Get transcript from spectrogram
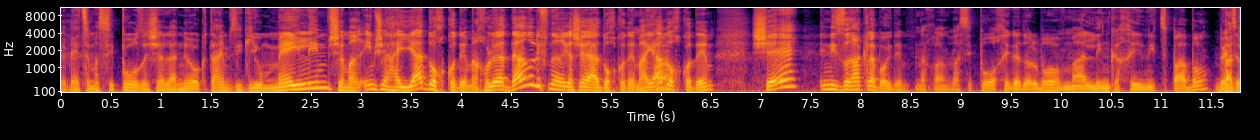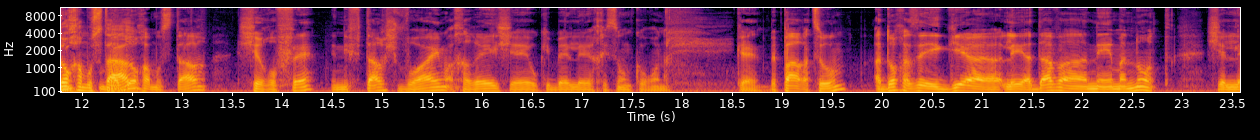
ובעצם הסיפור זה של הניו יורק טיימס הגיעו מיילים שמראים שהיה דוח קודם אנחנו לא ידענו לפני רגע שהיה דוח קודם היה נכון. דוח קודם שנזרק לבוידם. נכון והסיפור הכי גדול בו מה הלינק הכי נצפה בו בדוח המוסתר. בדוח המוסתר שרופא נפטר שבועיים אחרי שהוא קיבל אה, חיסון קורונה. כן בפער עצום הדוח הזה הגיע לידיו הנאמנות של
